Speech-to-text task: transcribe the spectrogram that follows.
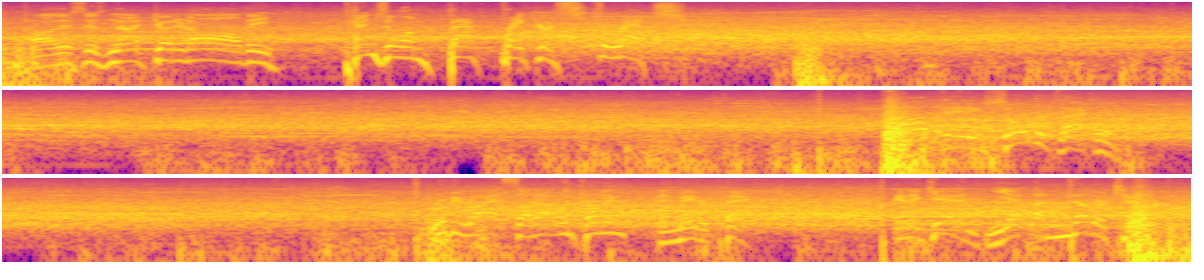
Oh, this is not good at all. The pendulum backbreaker stretch. Dominating shoulder tackle. Ruby Riott saw that one coming and made her pay. And again, yet another counter.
